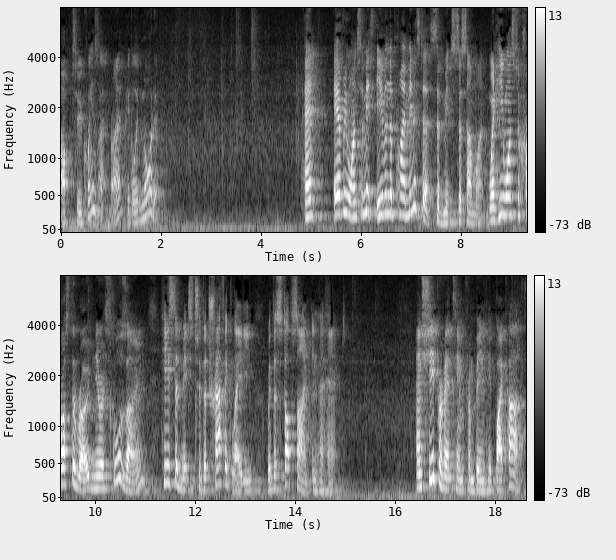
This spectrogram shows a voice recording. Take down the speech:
up to Queensland, right? People ignored it. And everyone submits. Even the Prime Minister submits to someone. When he wants to cross the road near a school zone, he submits to the traffic lady with the stop sign in her hand. And she prevents him from being hit by cars.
